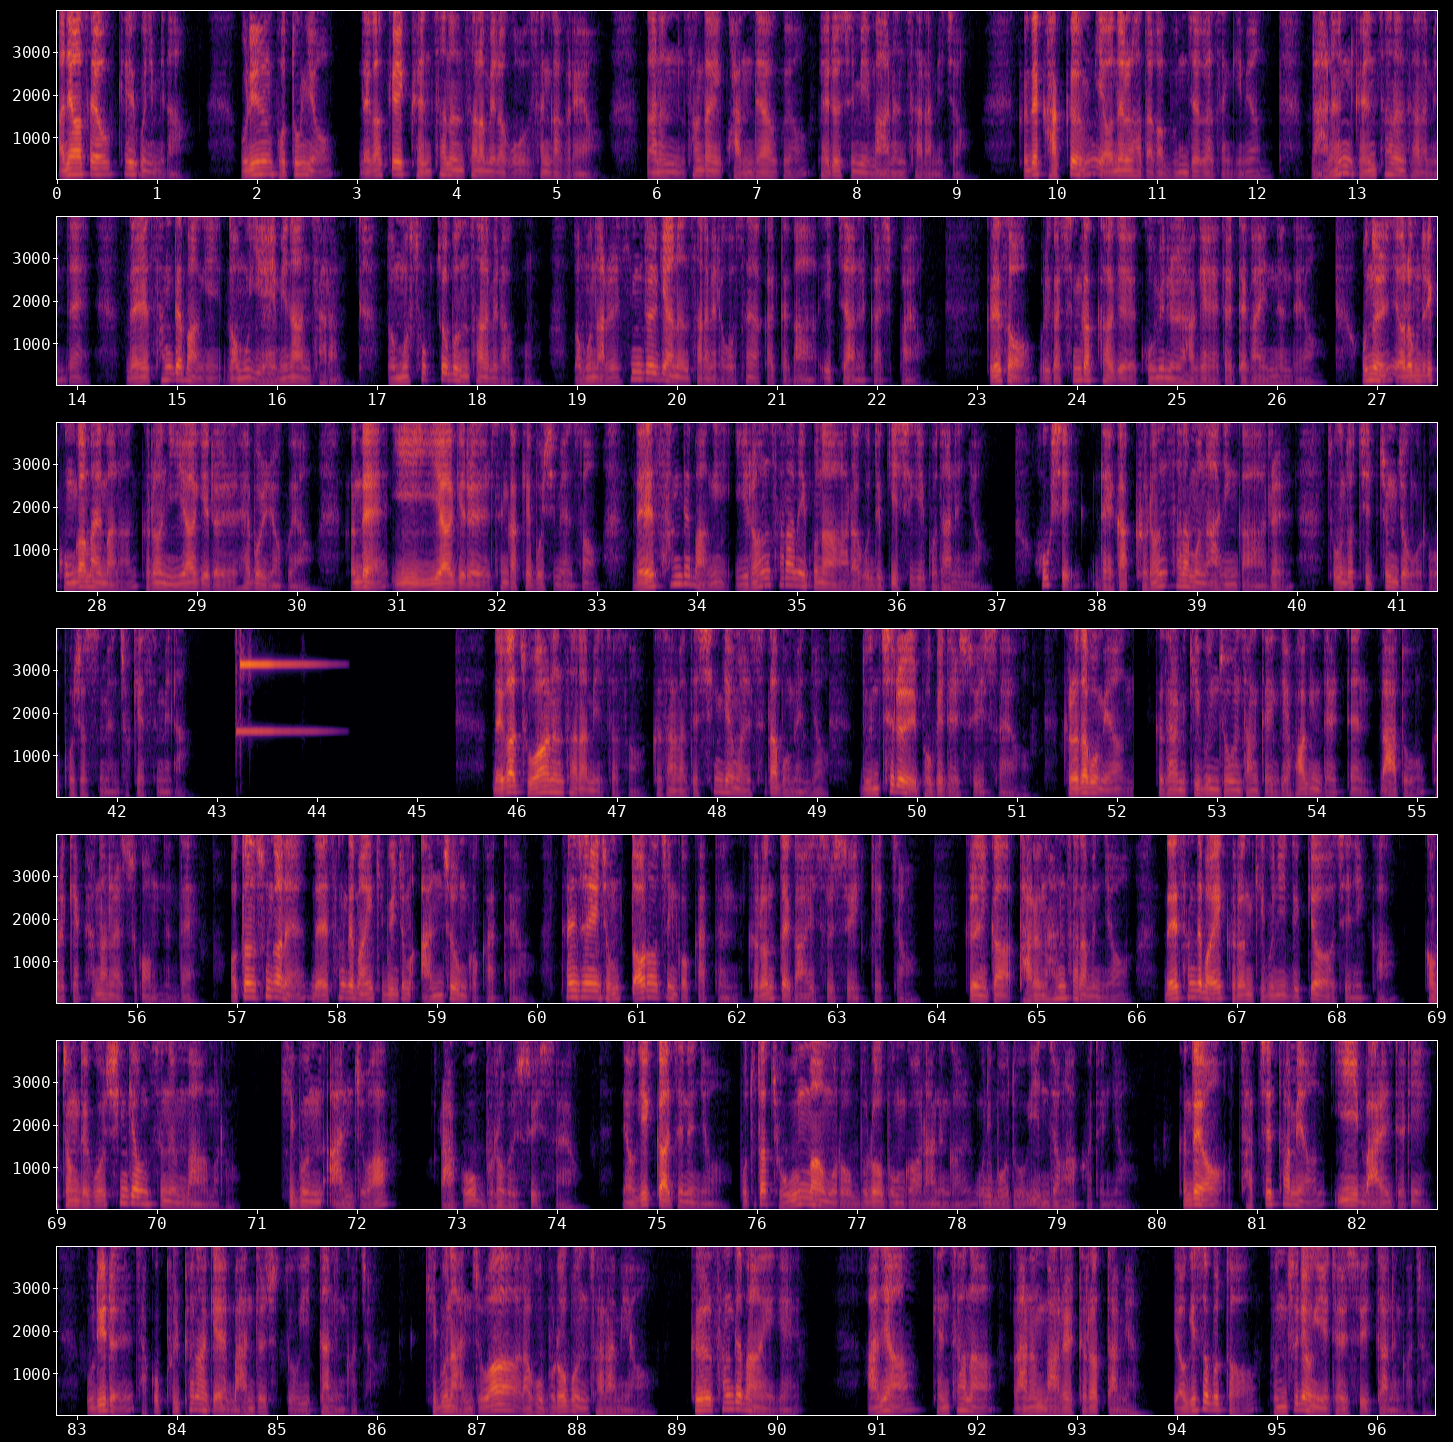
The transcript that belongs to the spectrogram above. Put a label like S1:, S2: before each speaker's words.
S1: 안녕하세요 K군입니다. 우리는 보통요 내가 꽤 괜찮은 사람이라고 생각을 해요. 나는 상당히 관대하고요 배려심이 많은 사람이죠. 그런데 가끔 연애를 하다가 문제가 생기면 나는 괜찮은 사람인데 내 상대방이 너무 예민한 사람 너무 속 좁은 사람이라고 너무 나를 힘들게 하는 사람이라고 생각할 때가 있지 않을까 싶어요. 그래서 우리가 심각하게 고민을 하게 될 때가 있는데요 오늘 여러분들이 공감할 만한 그런 이야기를 해보려고요. 그런데 이 이야기를 생각해 보시면서 내 상대방이 이런 사람이구나 라고 느끼시기보다는요. 혹시 내가 그런 사람은 아닌가를 조금 더 집중적으로 보셨으면 좋겠습니다. 내가 좋아하는 사람이 있어서 그 사람한테 신경을 쓰다 보면요. 눈치를 보게 될 수 있어요. 그러다 보면 그 사람이 기분 좋은 상태인 게 확인될 땐 나도 그렇게 편안할 수가 없는데 어떤 순간에 내 상대방이 기분이 좀 안 좋은 것 같아요. 텐션이 좀 떨어진 것 같은 그런 때가 있을 수 있겠죠. 그러니까 다른 한 사람은요 내 상대방의 그런 기분이 느껴지니까 걱정되고 신경 쓰는 마음으로 기분 안 좋아? 라고 물어볼 수 있어요. 여기까지는요 모두 다 좋은 마음으로 물어본 거라는 걸 우리 모두 인정하거든요. 근데요 자칫하면 이 말들이 우리를 자꾸 불편하게 만들 수도 있다는 거죠 기분 안 좋아? 라고 물어본 사람이요. 그 상대방에게 아니야 괜찮아? 라는 말을 들었다면 여기서부터 분수령이 될 수 있다는 거죠.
